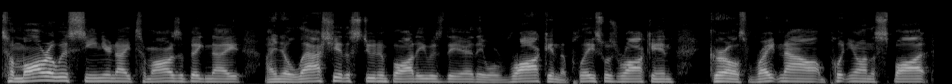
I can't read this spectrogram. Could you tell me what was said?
Tomorrow is senior night. Tomorrow's a big night. I know last year the student body was there. They were rocking. The place was rocking. Girls, right now, I'm putting you on the spot.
